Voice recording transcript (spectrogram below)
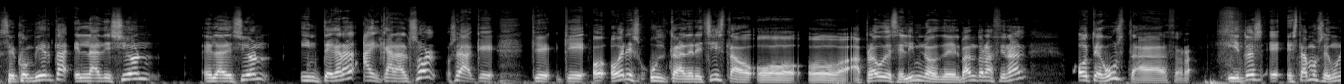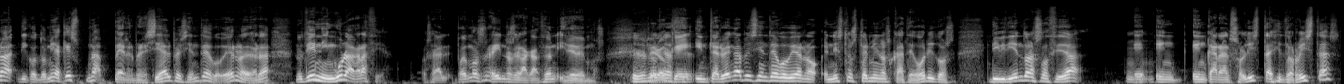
se convierta en la adhesión, en la adhesión integral al cara al sol. O sea, que, que, o, eres ultraderechista o, aplaudes el himno del bando nacional o te gusta Zorra. Y entonces eh, estamos en una dicotomía que es una perversidad del presidente de gobierno, de verdad. No tiene ninguna gracia. O sea, podemos reírnos de la canción y debemos. Pero, que, intervenga el presidente de gobierno en estos términos categóricos, dividiendo la sociedad en, en, en canalsolistas y zorristas,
